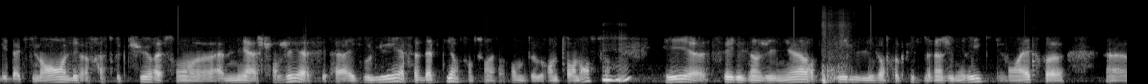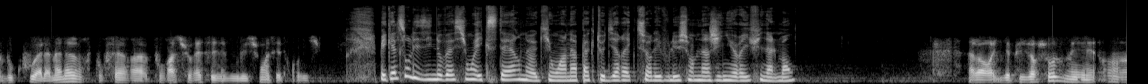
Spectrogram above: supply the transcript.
les bâtiments, les infrastructures, elles sont amenées à changer, à, évoluer, à s'adapter en fonction d'un certain nombre de grandes tendances. Mm-hmm. Et c'est les ingénieurs, et les entreprises de l'ingénierie qui vont être euh, beaucoup à la manœuvre pour faire euh, pour assurer ces évolutions et ces transitions. Mais quelles sont les innovations externes qui ont un impact direct sur l'évolution de l'ingénierie finalement? Alors, il y a plusieurs choses, mais euh,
